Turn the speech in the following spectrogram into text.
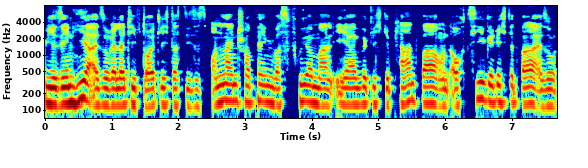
Wir sehen hier also relativ deutlich, dass dieses Online-Shopping, was früher mal eher wirklich geplant war und auch zielgerichtet war, also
